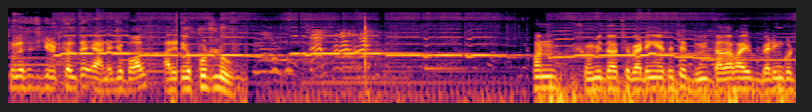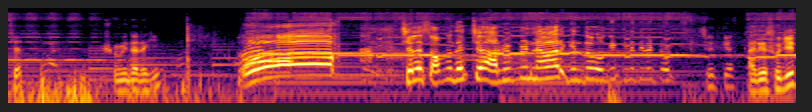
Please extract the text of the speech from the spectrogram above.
চলে এসেছি ক্রিকেট খেলতে অ্যান্ড এই যে বল আর এদিকে পুটলু এখন সমিতা হচ্ছে ব্যাটিং এসেছে দুই দাদা ভাই ব্যাটিং করছে। সমিতা দেখি। ও! ছেলে স্বপ্ন দেখছে আর্মি প্রিন্ট নেওয়ার কিন্তু ওকে কিনে দিবে টোট। আজকে সুজিত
